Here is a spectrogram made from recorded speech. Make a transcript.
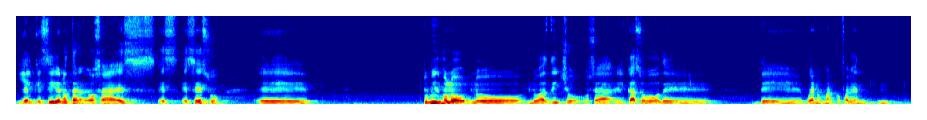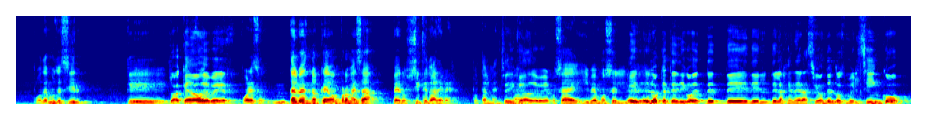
y el que sigue no te... O sea, es, es, es eso. Eh, tú mismo lo, lo, lo has dicho. O sea, el caso de, de... Bueno, Marco Fabián, podemos decir que... ha quedado de ver. Por eso, tal vez no quedó en promesa, pero sí quedó a deber, totalmente. Sí, ¿no? quedó a deber. O sea, y vemos el... Es, lo que te digo, de, de- de- de la generación del 2005,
